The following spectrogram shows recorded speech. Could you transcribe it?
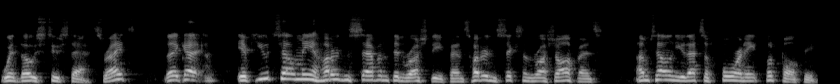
with those two stats, right? Like, if you tell me 107th in rush defense, 106th in rush offense, I'm telling you that's a four and eight football team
